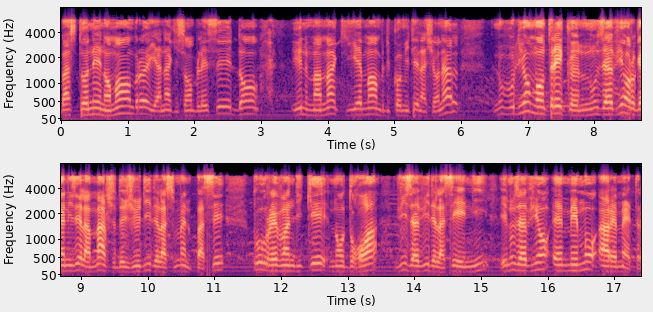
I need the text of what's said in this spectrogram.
bastonné nos membres, il y en a qui sont blessés, dont une maman qui est membre du comité national. Nous voulions montrer que nous avions organisé la marche de jeudi de la semaine passée pour revendiquer nos droits vis-à-vis de la CNI et nous avions un mémo à remettre.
